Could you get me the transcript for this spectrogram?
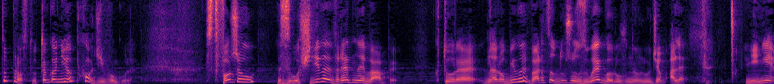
Po prostu, to go nie obchodzi w ogóle. Stworzył złośliwe, wredne baby, które narobiły bardzo dużo złego różnym ludziom, ale Nie, nie,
